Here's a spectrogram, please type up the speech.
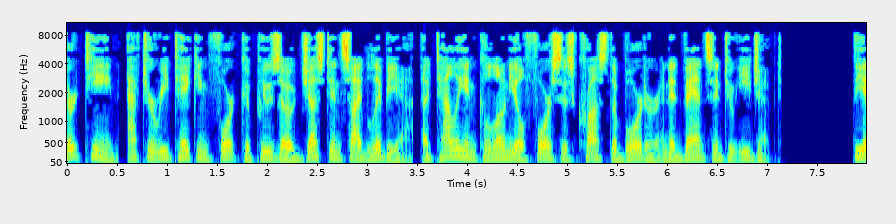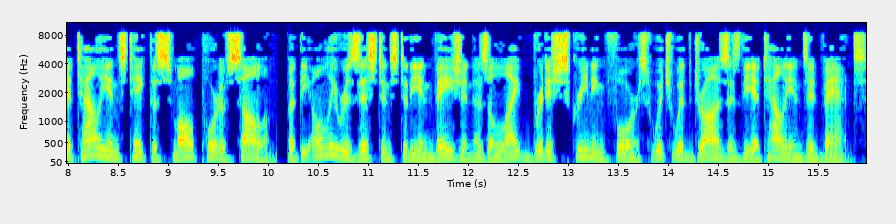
13. After retaking Fort Capuzzo just inside Libya, Italian colonial forces cross the border and advance into Egypt. The Italians take the small port of Sollum, but the only resistance to the invasion is a light British screening force which withdraws as the Italians advance.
